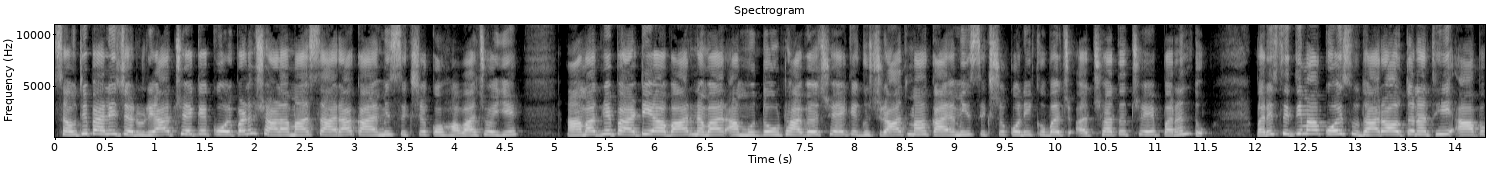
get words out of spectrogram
સૌથી પહેલી જરૂરિયાત છે કે કોઈ પણ શાળામાં સારા કાયમી શિક્ષકો હોવા જોઈએ. આમ આદમી પાર્ટીએ અવારનવાર આ મુદ્દો ઉઠાવ્યો છે કે ગુજરાતમાં કાયમી શિક્ષકોની ખૂબ જ અછત છે, પરંતુ પરિસ્થિતિમાં કોઈ સુધારો આવતો નથી. આપ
